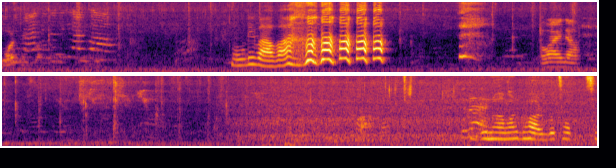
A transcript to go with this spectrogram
বস একবার। উরি বাবা। বুনু আমার ঘর গোছাচ্ছে।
